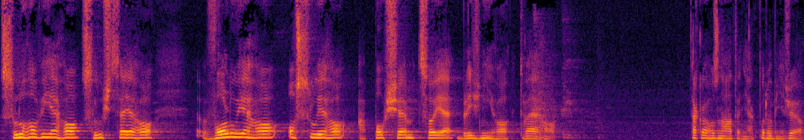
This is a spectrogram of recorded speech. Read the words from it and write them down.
sluhovi jeho, služce jeho, volu jeho, oslu jeho a po všem, co je bližního tvého. Takhle ho znáte nějak podobně, že jo?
